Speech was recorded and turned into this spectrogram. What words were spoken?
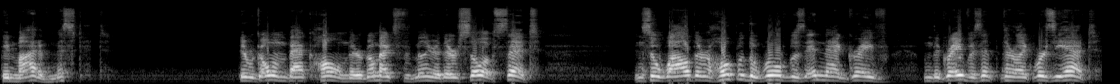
they might have missed it. They were going back home. They were going back to familiar. They were so upset. And so while their hope of the world was in that grave, when the grave was in, they're like, where's he at?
